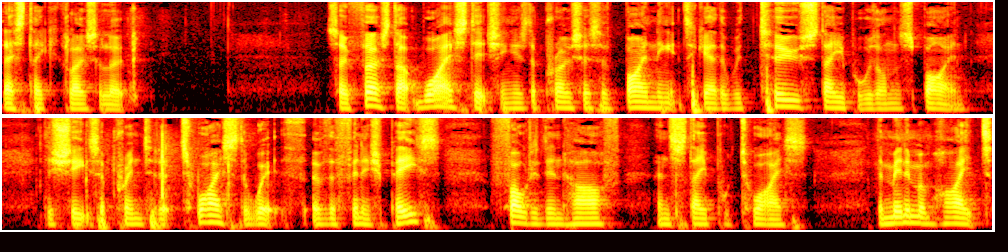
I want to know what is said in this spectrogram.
Let's take a closer look. So first up, wire stitching is the process of binding it together with two staples on the spine. The sheets are printed at twice the width of the finished piece folded in half and stapled twice. The minimum height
